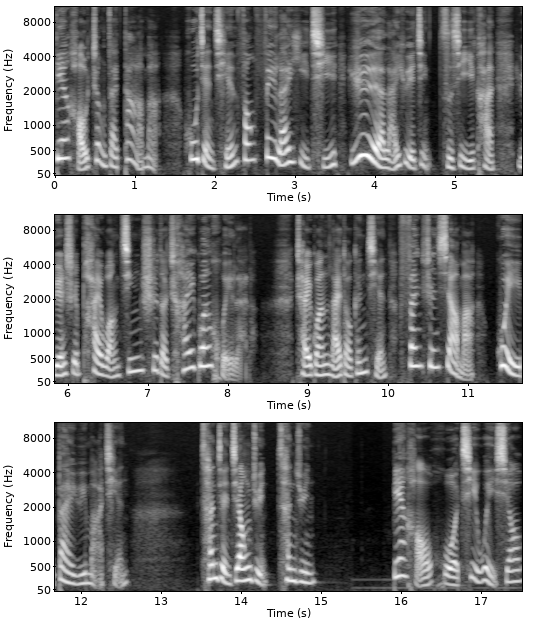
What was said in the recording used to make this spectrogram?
边豪正在大骂，忽见前方飞来一骑，越来越近。仔细一看，原是派往京师的差官回来了。差官来到跟前，翻身下马，跪拜于马前。参见将军、参军。边豪火气未消，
